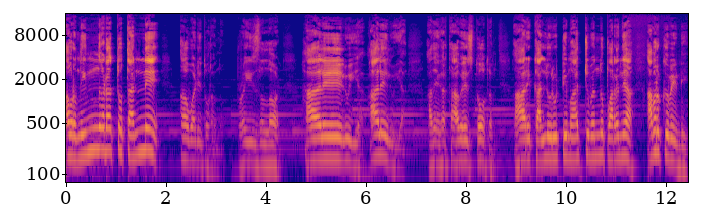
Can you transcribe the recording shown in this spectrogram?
അവർ നിന്നിടത്തു തന്നെ ആ വഴി തുറന്നു. പ്രൈസ് ലോഡ് ഹാലേ ലുയ്യ ഹാലേ ലുയ്യ അതേ കർത്താവേ സ്തോത്രം. ആര് കല്ലുരുട്ടി മാറ്റുമെന്ന് പറഞ്ഞ അവർക്ക് വേണ്ടി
